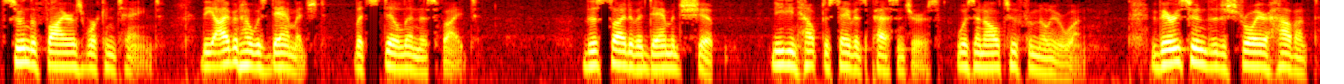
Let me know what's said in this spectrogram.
Soon the fires were contained. The Ivanhoe was damaged, but still in this fight. This sight of a damaged ship, needing help to save its passengers, was an all too familiar one. Very soon the destroyer Havant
